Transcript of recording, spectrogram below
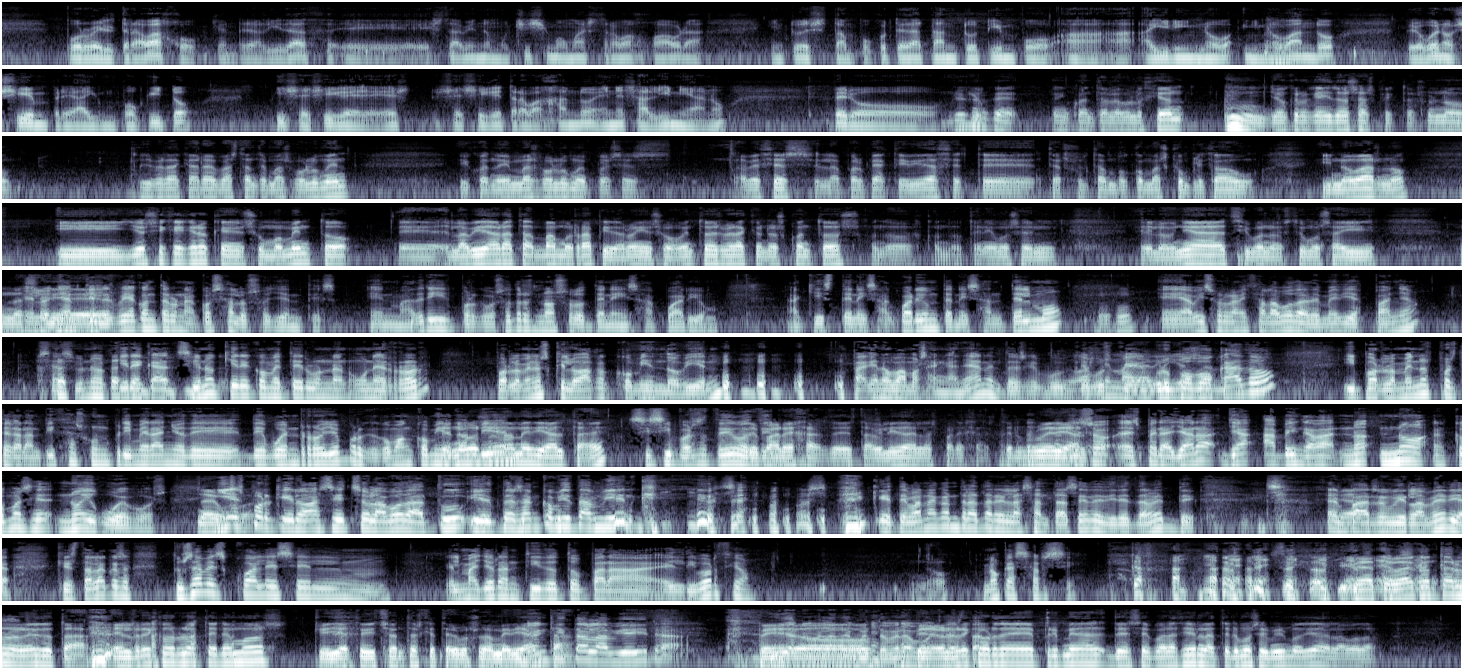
por el trabajo, que en realidad eh, está habiendo muchísimo más trabajo ahora, entonces tampoco te da tanto tiempo a, a- ir inno- innovando, pero bueno, siempre hay un poquito y se sigue, es- se sigue trabajando en esa línea, ¿no? Pero Yo creo que en cuanto a la evolución, yo creo que hay dos aspectos. Uno, es verdad que ahora hay bastante más volumen y cuando hay más volumen, pues es a veces la propia actividad te, te resulta un poco más complicado innovar, ¿no? Y yo sí que creo que en su momento, eh, la vida ahora va muy rápido, ¿no? Y en su momento es verdad que unos cuantos, cuando, cuando teníamos el, el Oñats y bueno, estuvimos ahí una El Oñat, de... que les voy a contar una cosa a los oyentes. En Madrid, porque vosotros no solo tenéis Aquarium, aquí tenéis Aquarium, tenéis Antelmo, Ujú. eh, habéis organizado la boda de media España. O sea, si uno quiere, si uno quiere cometer un, un error, por lo menos que lo haga comiendo bien, para que no vamos a engañar. Entonces, que, que busque el grupo bocado y por lo menos pues te garantizas un primer año de, de buen rollo, porque como han comido Tenemos bien... una media alta, ¿eh? Sí, sí, por eso te digo. De tío. parejas, de estabilidad de las parejas. Tenemos media Eso, alta. espera, ya ahora, ya, ah, venga, va, no, no, ¿cómo se No hay huevos. No hay y es porque lo has hecho la boda tú y entonces han comido tan bien que, o sea, vamos, que te van a contratar en la Santa Sede directamente para subir la media. Que está la cosa. ¿Tú sabes cuál es el, el mayor antídoto para el divorcio? No. No casarse. Mira, te voy a contar una anécdota. El récord lo tenemos, que ya te he dicho antes que tenemos una Me media han alta. quitado la vieira. Pero, no me han devuelto, pero el récord de primera de separación la tenemos el mismo día de la boda.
